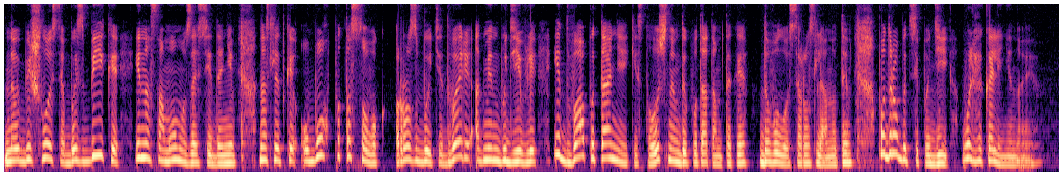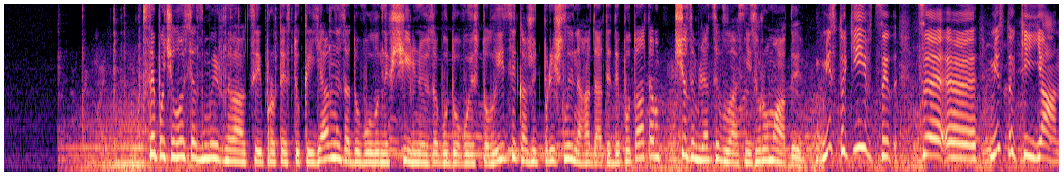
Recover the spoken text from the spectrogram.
Не обійшлося без бійки і на самому засіданні. Наслідки обох потасовок розбиті двері адмінбудівлі і два питання, які столичним депутатам таки довелося розглянути. Подробиці подій Ольги Калініної. Все почалося з мирної акції протесту киян, незадоволених щільною забудовою столиці. кажуть, прийшли нагадати депутатам, що земля це власність громади. Місто Київ це, це е, місто киян,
